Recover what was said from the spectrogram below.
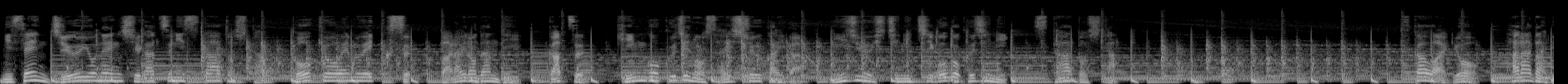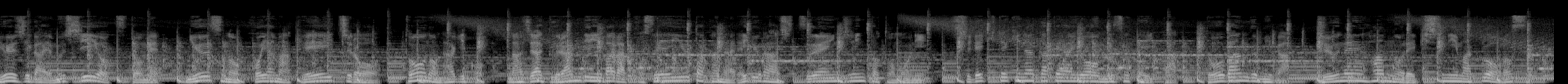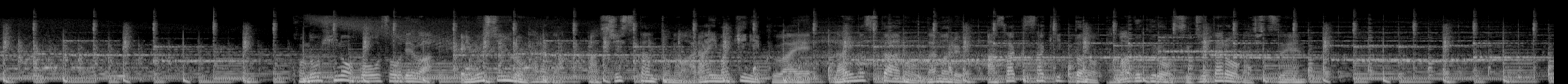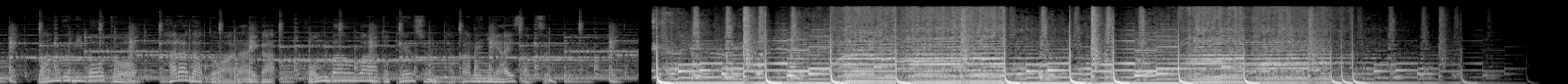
2014年4月にスタートした東京 MX バラ色ダンディガッツキンゴ9時の最終回が27日午後9時にスタートした。深川亮、原田隆二が MC を務め、ニュースの小山慶一郎、東野凪子、ナジャ・グランディーバラ個性豊かなレギュラー出演陣と共に、刺激的な掛け合いを見せていた、同番組が、10年半の歴史に幕を下ろす。この日の放送では、MC の原田、アシスタントの荒井真希に加え、ライムスターの歌丸、浅草キッドの玉袋筋太郎が出演。番組冒頭、原田と新井が、こんばんはとテンション高めに挨拶。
